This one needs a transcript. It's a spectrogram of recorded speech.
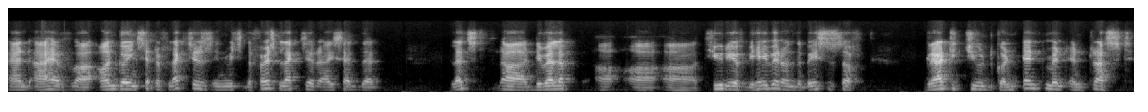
And I have uh, ongoing set of lectures in which the first lecture I said that let's uh, develop a, a, a, theory of behavior on the basis of gratitude, contentment, and trust,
